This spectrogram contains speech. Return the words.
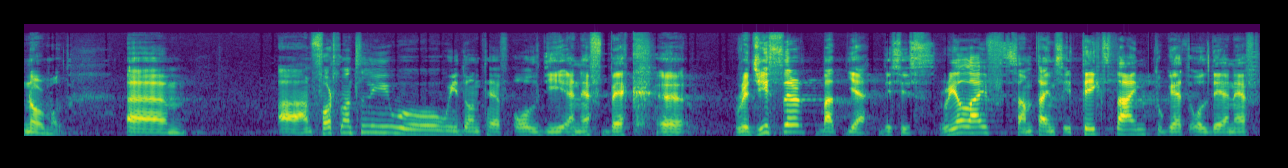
normal. Um, uh, unfortunately, we don't have all the NF back uh, registered, but yeah, this is real life. Sometimes it takes time to get all the NF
